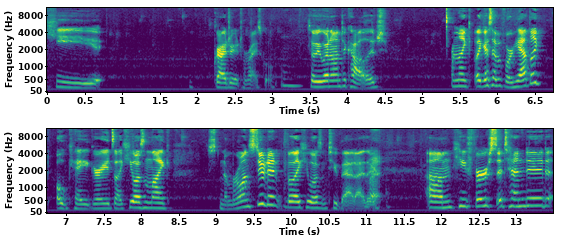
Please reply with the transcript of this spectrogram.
he graduated from high school. Mhm. So he went on to college, and like like I said before, he had like okay grades. Like he wasn't like number one student, but like he wasn't too bad either. Right. Um, he first attended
